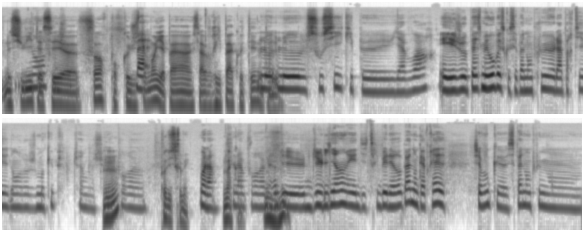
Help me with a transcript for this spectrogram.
le suivi Non, est assez euh, fort pour que justement il y a pas, ça vrille pas à côté le, souci qu'il peut y avoir, et je pèse mes mots parce que c'est pas non plus la partie dont je m'occupe. Tu vois, moi, je suis là Mhm. pour. euh, Pour distribuer. Voilà, je suis là pour faire du, du lien et distribuer les repas. Donc après, j'avoue que c'est pas non plus mon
